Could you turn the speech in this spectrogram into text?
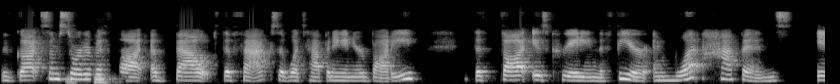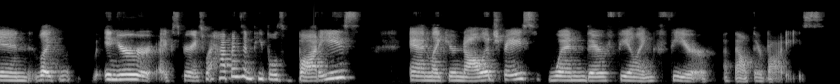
We've got some sort of a mm-hmm. thought about the facts of what's happening in your body. The thought is creating the fear. And what happens in, like, in your experience, what happens in people's bodies and like your knowledge base when they're feeling fear about their bodies?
